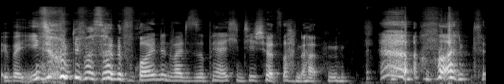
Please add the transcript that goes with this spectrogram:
Über ihn und über seine Freundin, weil die so Pärchen-T-Shirts anhatten. Und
